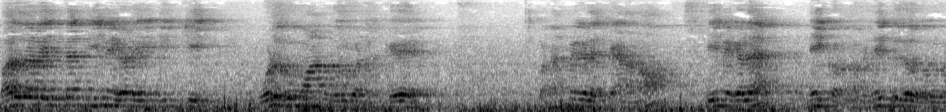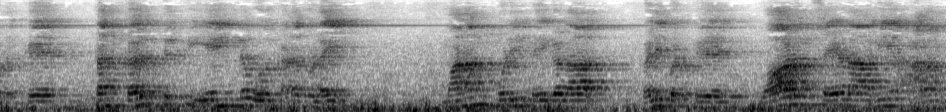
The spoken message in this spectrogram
மறுதலைத்த தீமைகளை நீக்கி ஒழுகுமான் ஒருவனுக்கு. இப்போ நன்மைகளை பேணணும் தீமைகளை நீக்கணும். அப்படி நீக்குகிற ஒருவனுக்கு தன் கருத்துக்கு ஏந்த ஒரு கடவுளை மனம் மொழி மெய்களால் வழிபட்டு வாழும் செயலாகிய அறம்.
